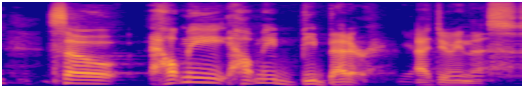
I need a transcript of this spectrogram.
so, help me, help me be better yeah. at doing this.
